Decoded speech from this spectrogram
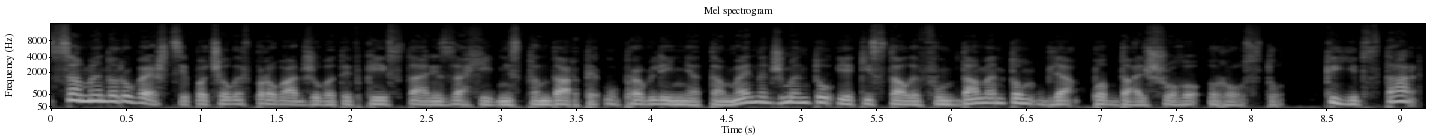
Саме норвежці почали впроваджувати в Київстарі західні стандарти управління та менеджменту, які стали фундаментом для подальшого росту. Київстар,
